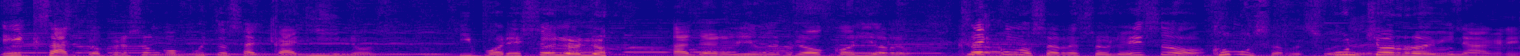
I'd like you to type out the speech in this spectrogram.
Exacto, pero son compuestos alcalinos y por eso el olor al hervir el brócoli. ¿Sabes cómo se resuelve eso? ¿Cómo se resuelve? Un chorro de vinagre.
